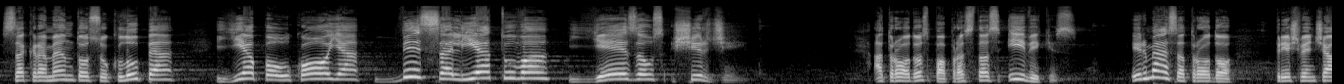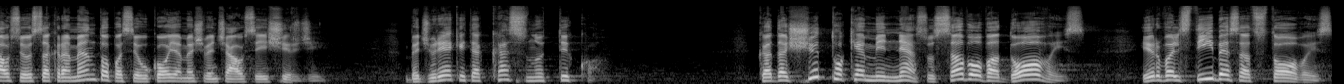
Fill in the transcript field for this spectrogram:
sakramento suklupę jie paukoja visą Lietuvą Jėzaus širdžiai. Atrodos paprastas įvykis. Ir mes atrodo prie švenčiausiojo sakramento pasiaukojame švenčiausiai širdžiai. Bet žiūrėkite, kas nutiko kada šitokia minė su savo vadovais ir valstybės atstovais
